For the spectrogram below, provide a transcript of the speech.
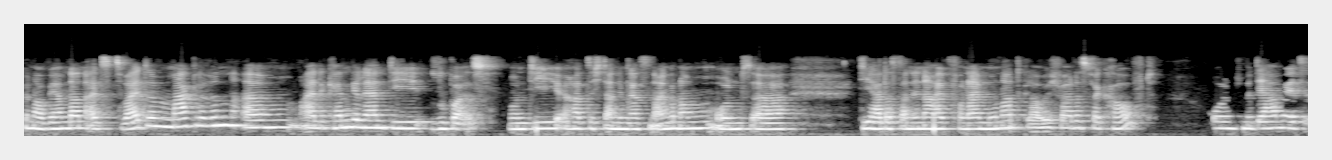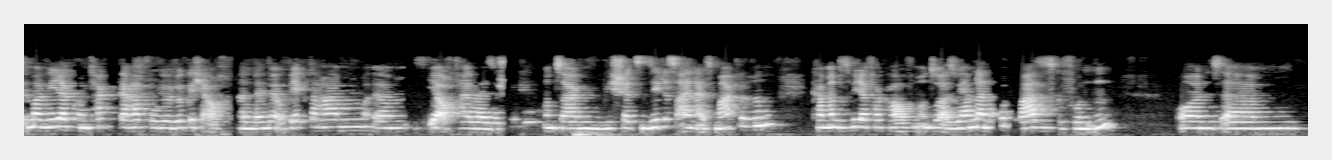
Genau, wir haben dann als zweite Maklerin ähm, eine kennengelernt, die super ist. Und die hat sich dann dem Ganzen angenommen und äh, die hat das dann innerhalb von einem Monat, glaube ich, war das verkauft. Und mit der haben wir jetzt immer wieder Kontakt gehabt, wo wir wirklich auch, dann, wenn wir Objekte haben, ähm, ihr auch teilweise schicken und sagen, wie schätzen Sie das ein als Maklerin? Kann man das wieder verkaufen und so? Also wir haben dann eine gute Basis gefunden. Und ähm,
